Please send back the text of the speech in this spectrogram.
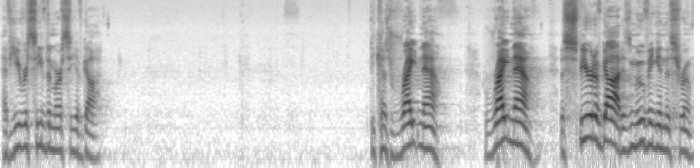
have you received the mercy of God? Because right now, right now, the Spirit of God is moving in this room.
